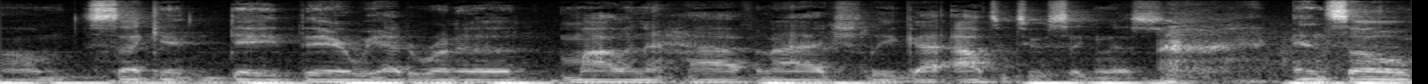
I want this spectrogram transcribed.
Um, second day there, we had to run a mile and a half, and I actually got altitude sickness. and so,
